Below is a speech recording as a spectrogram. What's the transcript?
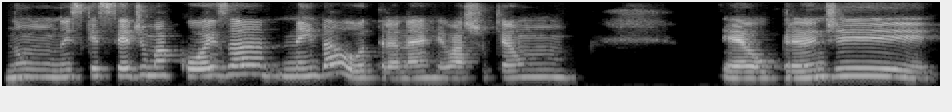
não, não esquecer de uma coisa nem da outra, né? Eu acho que é um é o grande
